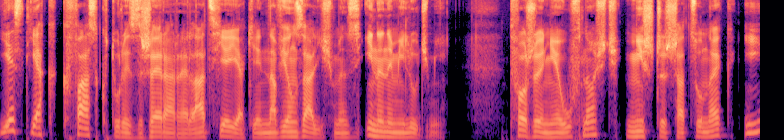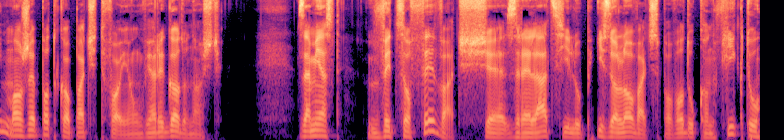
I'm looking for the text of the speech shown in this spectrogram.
jest jak kwas, który zżera relacje, jakie nawiązaliśmy z innymi ludźmi. Tworzy nieufność, niszczy szacunek i może podkopać Twoją wiarygodność. Zamiast wycofywać się z relacji lub izolować z powodu konfliktu,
